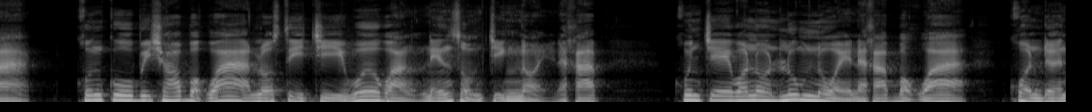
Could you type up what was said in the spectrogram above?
มาก คุณกูบิชอปบอกว่าลด CG เวอร์วังเน้นสมจริงหน่อยนะครับ คุณเจวนนท์ลุ่มหน่วยนะครับบอกว่า ควรเดิน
